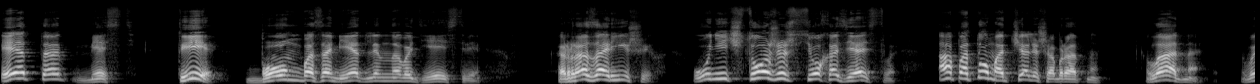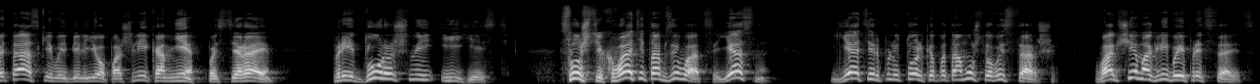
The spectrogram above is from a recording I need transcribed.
это месть. Ты – бомба замедленного действия. Разоришь их, уничтожишь все хозяйство, а потом отчалишь обратно. Ладно, вытаскивай белье, пошли ко мне, постираем. Придурочный и есть. Слушайте, хватит обзываться, ясно? Я терплю только потому, что вы старше. Вообще могли бы и представиться.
